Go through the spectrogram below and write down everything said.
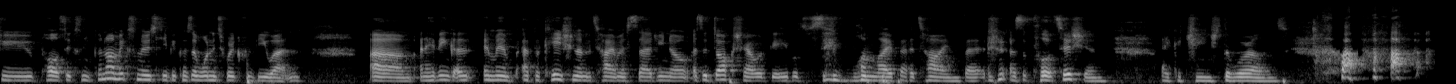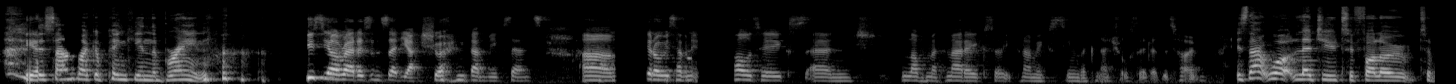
to politics and economics mostly because I wanted to work for the UN. Um, and I think uh, in my application at the time, I said, you know, as a doctor, I would be able to save one life at a time, but as a politician, I could change the world. yeah. This sounds like a Pinky and the Brain. UCL read us and said, yeah, sure, that makes sense. Um, you always have an in politics and loved mathematics, so economics seemed like a natural fit at the time. Is that what led you to follow to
